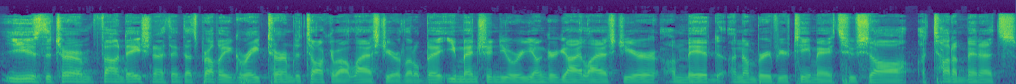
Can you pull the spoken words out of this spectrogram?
You used the term foundation. I think that's probably a great term to talk about last year a little bit. You mentioned you were a younger guy last year amid a number of your teammates who saw a ton of minutes,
